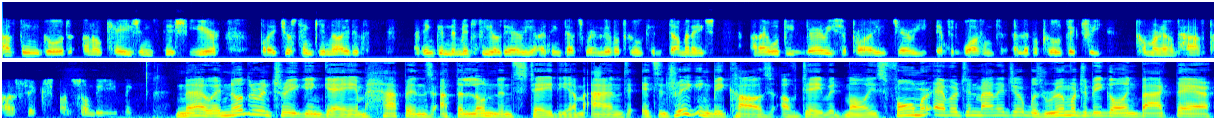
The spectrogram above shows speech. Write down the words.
have been good on occasions this year. But I just think United, I think in the midfield area, I think that's where Liverpool can dominate. And I would be very surprised, Jerry, if it wasn't a Liverpool victory come around half past six on Sunday evening. Now, another intriguing game happens at the London Stadium, and it's intriguing because of David Moyes. Former Everton manager was rumoured to be going back there.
